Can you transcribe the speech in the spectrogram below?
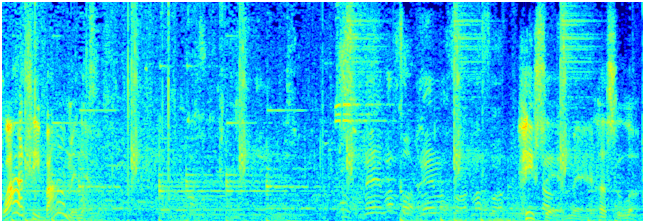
Why is he bombing that? He said, man, hustle up.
